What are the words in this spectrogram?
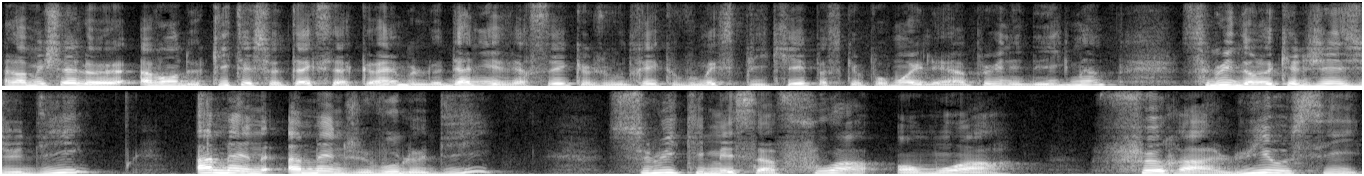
Alors Michel, euh, avant de quitter ce texte, il y a quand même le dernier verset que je voudrais que vous m'expliquiez, parce que pour moi il est un peu une énigme, celui dans lequel Jésus dit, Amen, Amen, je vous le dis, celui qui met sa foi en moi fera lui aussi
